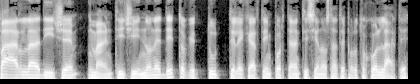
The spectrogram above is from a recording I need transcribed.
parla, dice Mantici. Non è detto che tutte le carte importanti siano state protocollate.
